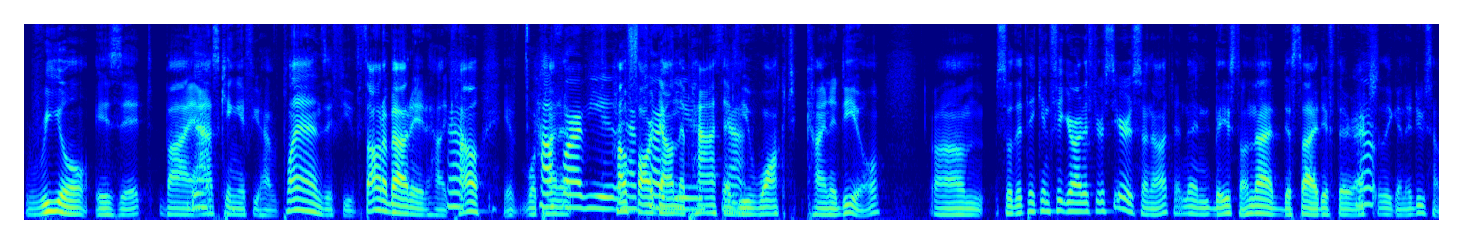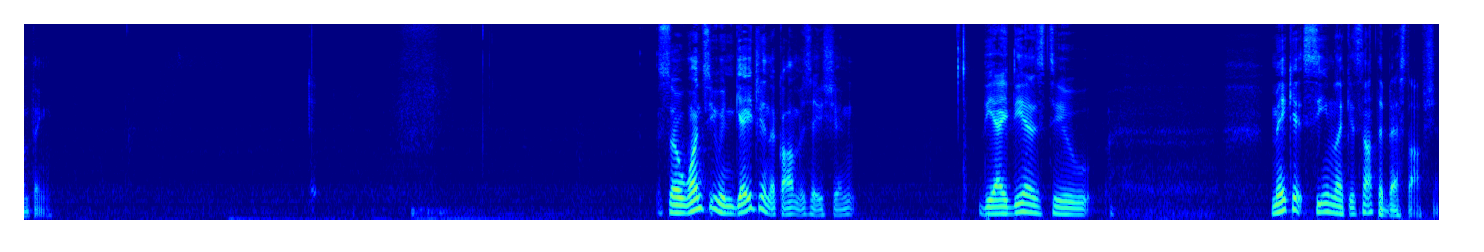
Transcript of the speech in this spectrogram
real is it by Yeah. asking if you have plans if you've thought about it like Yeah. how if what how kind far of have you? how far down the path yeah. have you walked kind of deal um, so that they can figure out if you're serious or not and then based on that decide if they're actually going to do something so once you engage in the conversation the idea is to make it seem like it's not the best option.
